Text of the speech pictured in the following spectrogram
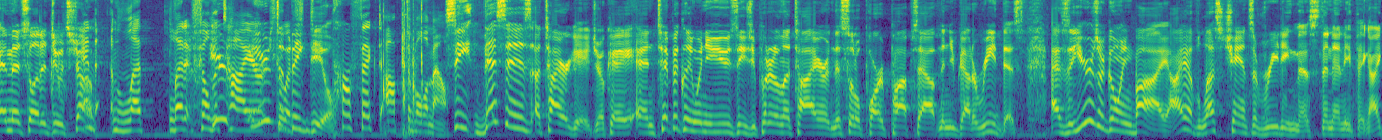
and then just let it do its job. and let let it fill Here's- the tire here's to the big deal. perfect optimal amount. See, this is a tire gauge, okay? And typically when you use these, you put it on the tire and this little part pops out and then you've got to read this. As the years are going by, I have less chance of reading this than anything. I,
